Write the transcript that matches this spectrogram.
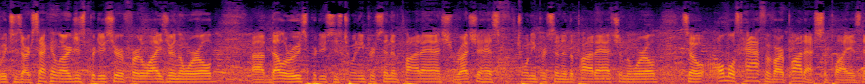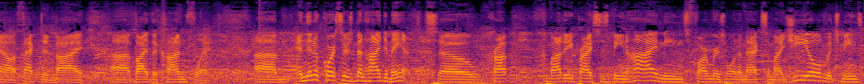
which is our second largest producer of fertilizer in the world. Uh, Belarus produces 20% of potash. Russia has 20% of the potash in the world. So almost half of our potash supply is now affected by uh, by the conflict. Um, and then, of course, there's been high demand. So, crop commodity prices being high means farmers want to maximize yield, which means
